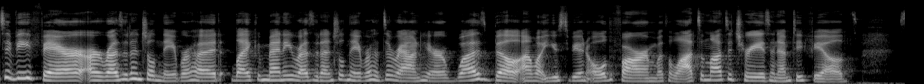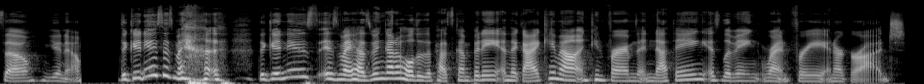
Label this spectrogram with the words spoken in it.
to be fair, our residential neighborhood, like many residential neighborhoods around here, was built on what used to be an old farm with lots and lots of trees and empty fields. So, you know. The good news is my the good news is my husband got a hold of the pest company and the guy came out and confirmed that nothing is living rent free in our garage.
